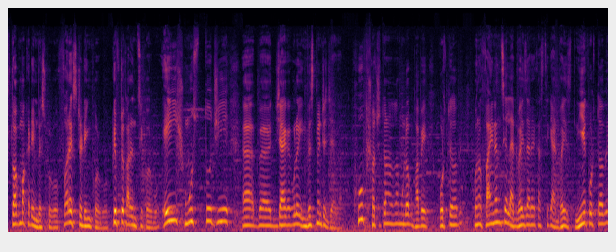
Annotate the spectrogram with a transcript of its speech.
স্টক মার্কেটে ইনভেস্ট করব ফরেক্স ট্রেডিং করব ক্রিপ্টোকারেন্সি করব, এই সমস্ত যে জায়গাগুলো ইনভেস্টমেন্টের জায়গা, খুব সচেতনতামূলকভাবে করতে হবে। কোনো ফাইন্যান্সিয়াল অ্যাডভাইজারের কাছ থেকে অ্যাডভাইস নিয়ে করতে হবে।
